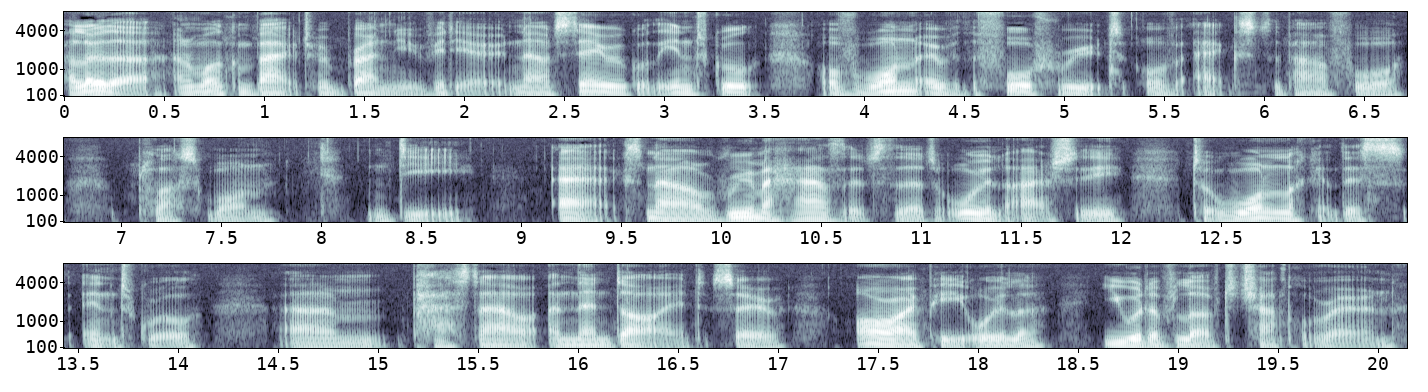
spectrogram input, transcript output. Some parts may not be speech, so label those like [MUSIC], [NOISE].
Hello there and welcome back to a brand new video. Now today we've got the integral of 1 over the fourth root of x to the power 4 plus 1 dx. Now rumour has it that Euler actually took one look at this integral, um, passed out and then died. So RIP Euler, you would have loved Chappell Roan.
